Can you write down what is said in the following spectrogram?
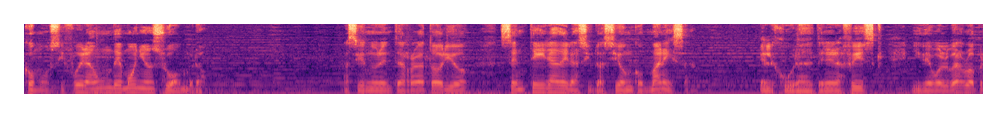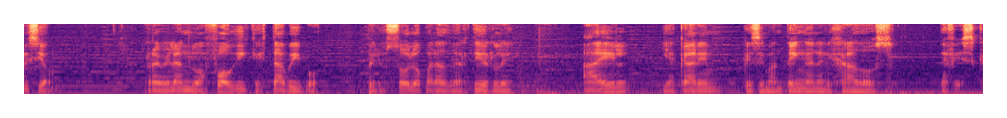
como si fuera un demonio en su hombro. Haciendo un interrogatorio, se entera de la situación con Vanessa. Él jura detener a Fisk y devolverlo a prisión revelando a Foggy que está vivo, pero solo para advertirle a él y a Karen que se mantengan alejados de Fisk.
